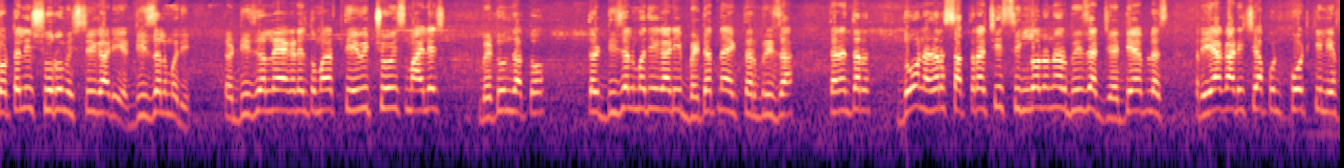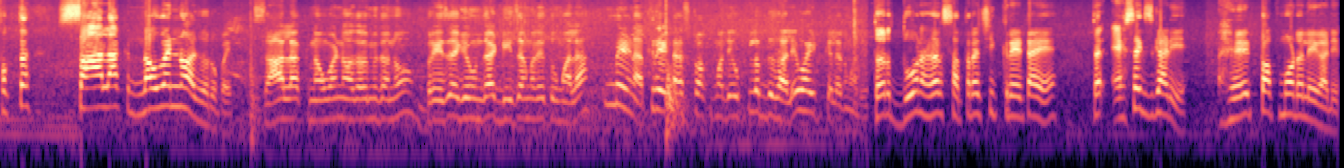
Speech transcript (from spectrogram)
टोटली शोरूम हिस्ट्री गाडी आहे. डिझेलमध्ये तर डिझेलला या गाडीला तुम्हाला तेवीस चोवीस मायलेज भेटून जातो. तर डिझेलमध्ये गाडी भेटत नाही एकतर ब्रिझा त्यानंतर दोन हजार सतराची सिंगल ओनर ब्रिज आहे झेड डी आय प्लस तर या गाडीची आपण कोट केली आहे. फक्त सहा लाख नव्याण्णव हजार रुपये. सहा लाख नव्याण्णव हजार मित्रांनो ब्रेझा घेऊन जा डिझेलमध्ये तुम्हाला मिळणार. क्रेटा स्टॉकमध्ये उपलब्ध झाले व्हाईट कलरमध्ये. तर दोन हजार सतराची क्रेटा आहे तर एस एक्स गाडी आहे. हे टॉप मॉडेल आहे गाडी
